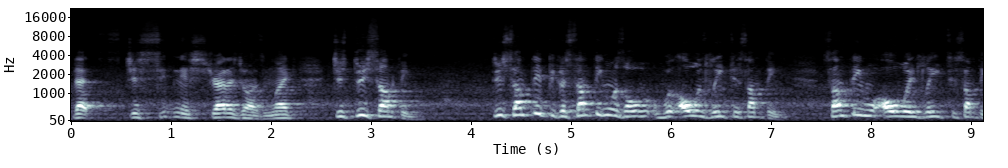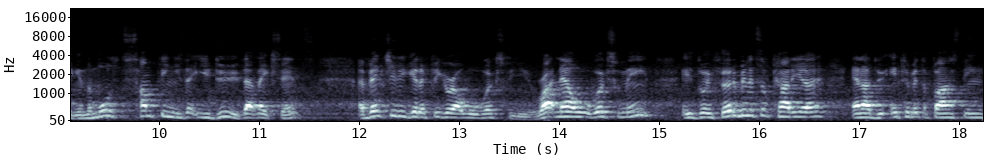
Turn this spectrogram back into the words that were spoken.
that's just sitting there strategizing. Like, just do something. Do something because something was will always lead to something. Something will always lead to something. And the more somethings that you do, that makes sense, eventually you get to figure out what works for you. Right now, what works for me is doing 30 minutes of cardio and I do intermittent fasting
